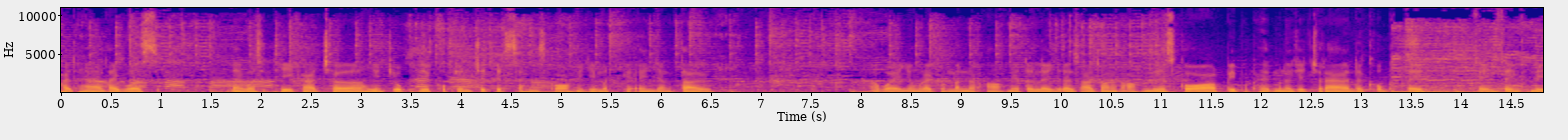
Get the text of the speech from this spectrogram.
ហៅថា diverse diversity culture យើងជួបគ្នាគ្រប់ជនជាតិជាតិសាសន៍ស្គាល់គ្នាជាមិត្តភ័ក្តិអីចឹងទៅអ្វីខ្ញុំ recommend ដល់អស់គ្នាទៅលេងដោយសារចង់ទាំងអស់គ្នាស្គាល់ពីប្រភេទមនុស្សជាច្រើននៅគ្រប់ប្រទេសផ្សេងផ្សេងគ្នា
